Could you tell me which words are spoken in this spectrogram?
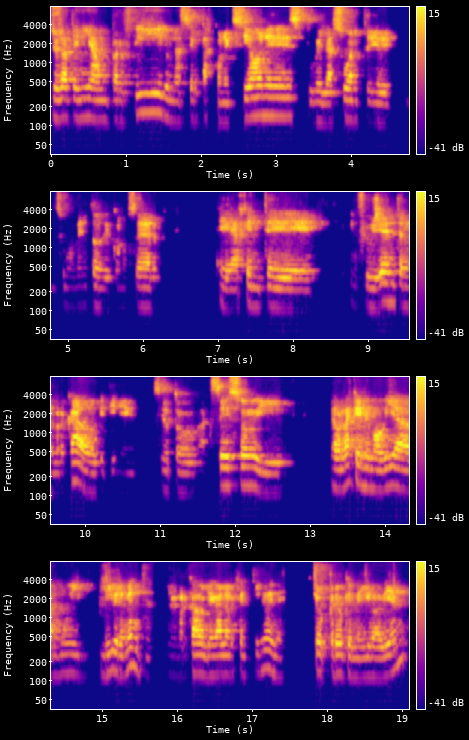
Yo ya tenía un perfil, unas ciertas conexiones, tuve la suerte en su momento de conocer eh, a gente influyente en el mercado que tiene cierto acceso y la verdad es que me movía muy libremente en el mercado legal argentino y yo creo que me iba bien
